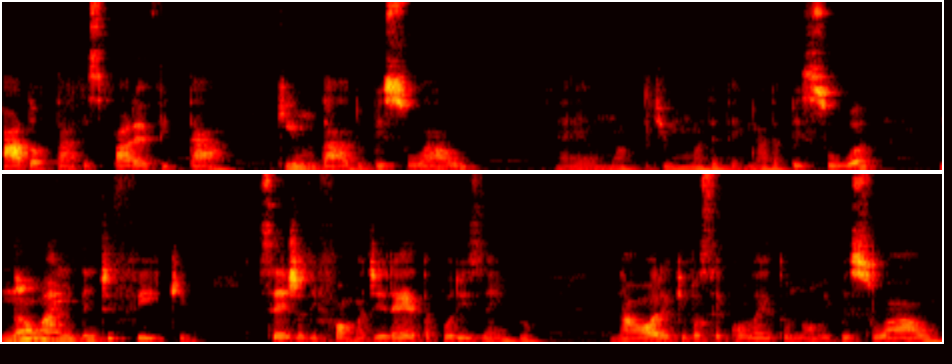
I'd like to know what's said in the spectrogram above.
adotadas para evitar que um dado pessoal, né, uma, de uma determinada pessoa, não a identifique, seja de forma direta, por exemplo, na hora que você coleta o nome pessoal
